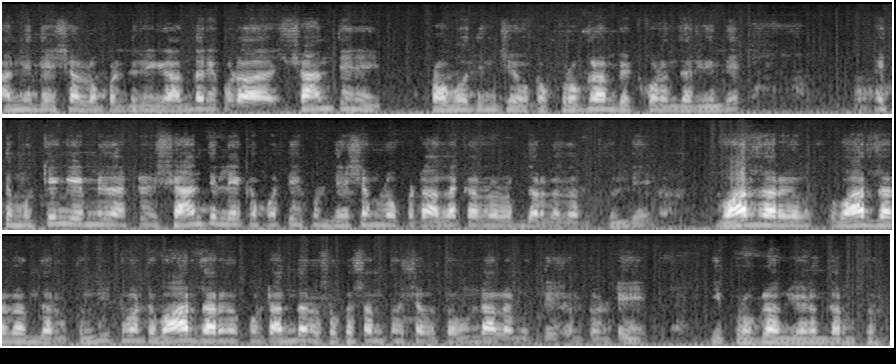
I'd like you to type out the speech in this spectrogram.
అన్ని దేశాల లోపల తిరిగి అందరికీ కూడా శాంతిని ప్రబోధించే ఒక ప్రోగ్రాం పెట్టుకోవడం జరిగింది. అయితే ముఖ్యంగా ఏం అంటే శాంతి లేకపోతే ఇప్పుడు దేశం లోపల అల్లకల్లోలం జరగ జరుగుతుంది. వార్ జరగ వార్ జరగడం జరుగుతుంది. ఇటువంటి వార్ జరగకుండా అందరూ సుఖ సంతోషాలతో ఉండాలనే ఉద్దేశంతో ఈ ప్రోగ్రాం చేయడం జరుగుతుంది.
